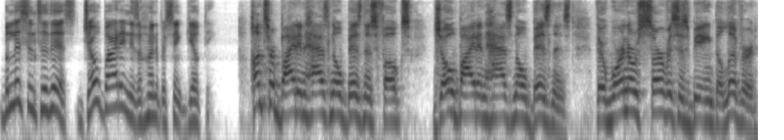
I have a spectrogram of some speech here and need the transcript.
But listen to this: Joe Biden is 100 percent guilty. Hunter Biden has no business, folks. Joe Biden has no business. There were no services being delivered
